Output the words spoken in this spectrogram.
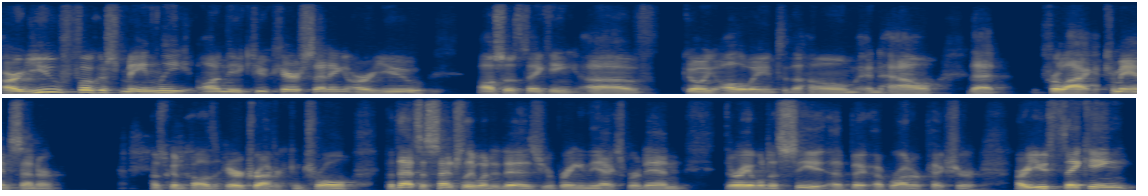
Are you focused mainly on the acute care setting? Are you also thinking of going all the way into the home and how that, for lack of command center, was going to call it air traffic control, but that's essentially what it is. You're bringing the expert in; they're able to see a, a broader picture. Are you thinking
